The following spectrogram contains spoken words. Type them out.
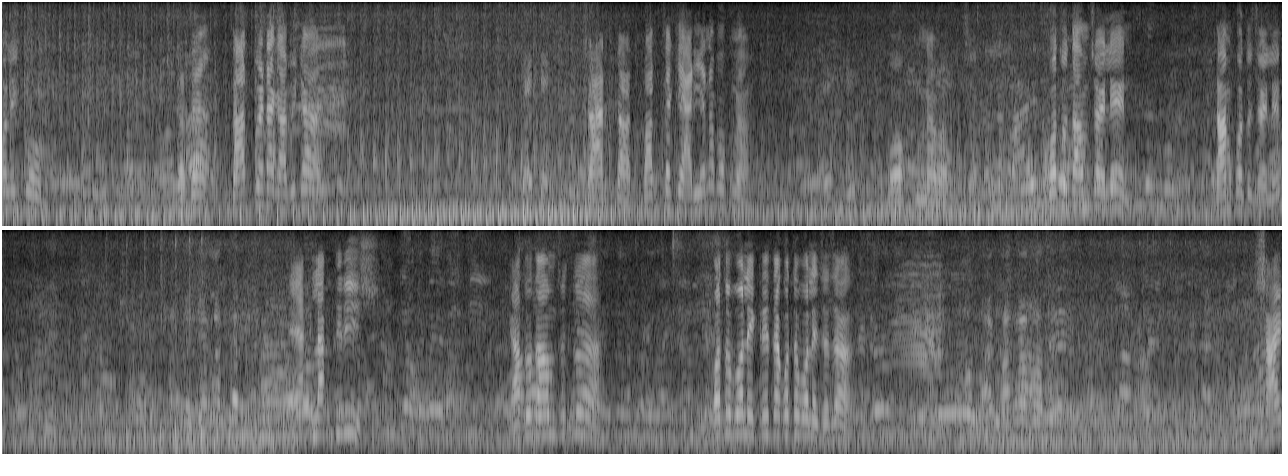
আলাইকুম। দাঁত দাঁত। বাচ্চা কি বকনা? বকনা বাচ্চা। কত দাম চাইলেন? দাম কত চাইলেন? এক লাখ তিরিশ। এত দাম, চাচা? কত বলে? ক্রেতা কত বলে, চাচা? ষাট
